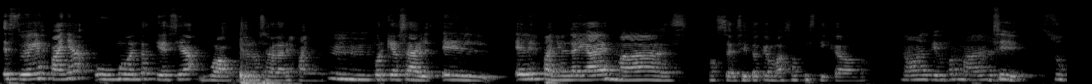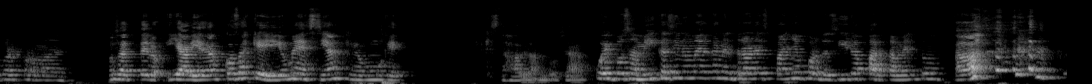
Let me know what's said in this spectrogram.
estuve en España, hubo un momento que yo decía, wow, yo no sé hablar español. Ujú. Porque, o sea, el, el, el español de allá es más, no sé, siento que más sofisticado. No, es bien formal. Sí. Súper formal. O sea, te lo, y había cosas que ellos me decían que yo como que, ¿de qué estás hablando? O sea, Güey, pues a mí casi no me dejan entrar a España por decir apartamento. ah,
